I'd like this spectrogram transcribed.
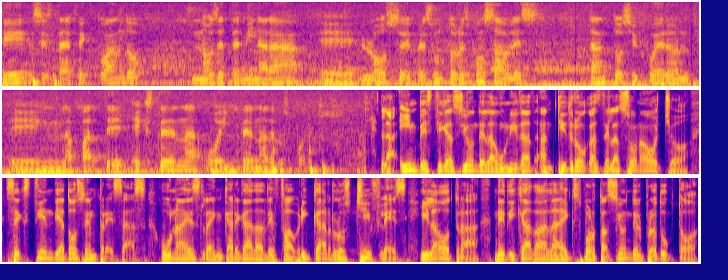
que se está efectuando nos determinará eh, los presuntos responsables tanto si fueron en la parte externa o interna de los puertos. La investigación de la unidad antidrogas de la zona 8 se extiende a dos empresas. Una es la encargada de fabricar los chifles y la otra dedicada a la exportación del producto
